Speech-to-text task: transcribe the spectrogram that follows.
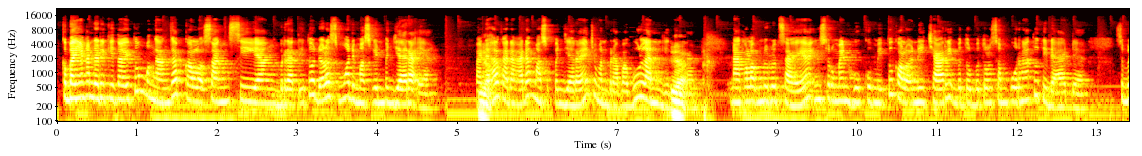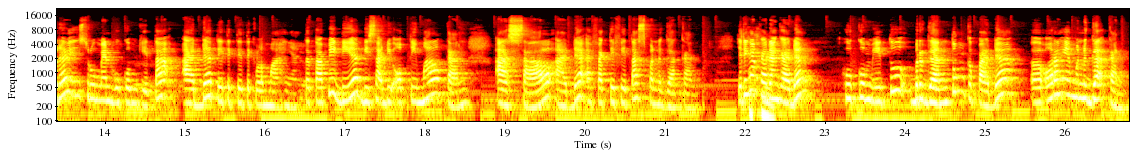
Kebanyakan dari kita itu menganggap kalau sanksi yang berat itu adalah semua dimasukin penjara ya. Padahal kadang-kadang masuk penjaranya cuma berapa bulan gitu Iya. kan. Nah kalau menurut saya instrumen hukum itu kalau dicari betul-betul sempurna tuh tidak ada. Sebenarnya instrumen hukum kita ada titik-titik lemahnya. Tetapi dia bisa dioptimalkan asal ada efektivitas penegakan. Jadi kan kadang-kadang hukum itu bergantung kepada eh, orang yang menegakkan.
